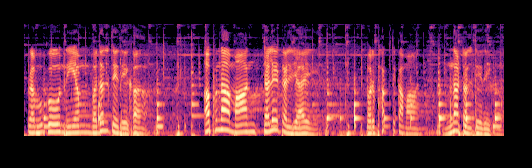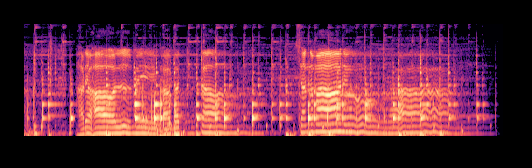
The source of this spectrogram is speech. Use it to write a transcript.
प्रभु को नियम बदलते देखा। अपना मान टले टल जाए, पर भक्त का मान न टलते देखा। हर हाल में भगत का सम्मान हो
